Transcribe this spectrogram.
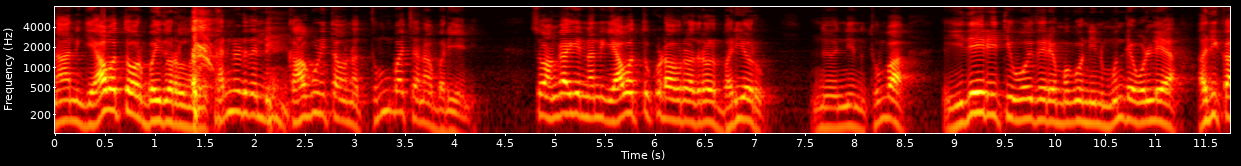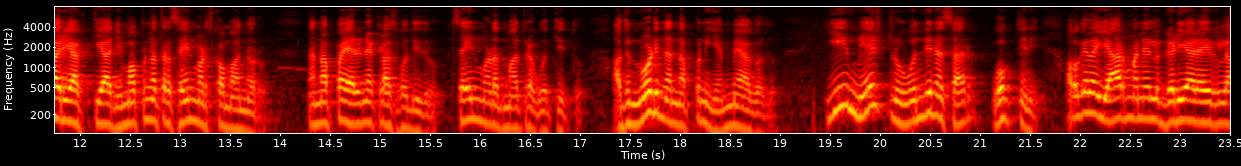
ನನಗೆ ಯಾವತ್ತೂ ಅವ್ರು ಬೈದವರಲ್ಲ ನಾನು ಕನ್ನಡದಲ್ಲಿ ಕಾಗುಣಿತವನ್ನು ತುಂಬ ಚೆನ್ನಾಗಿ ಬರೆಯೇನಿ. ಸೊ ಹಂಗಾಗಿ ನನಗೆ ಯಾವತ್ತೂ ಕೂಡ ಅವರು ಅದರಲ್ಲಿ ಬರೆಯೋರು ನೀನು ತುಂಬ ಇದೇ ರೀತಿ ಓದಿದರೆ ಮಗು ನೀನು ಮುಂದೆ ಒಳ್ಳೆಯ ಅಧಿಕಾರಿ ಆಗ್ತೀಯಾ ನಿಮ್ಮ ಅಪ್ಪನ ಹತ್ರ ಸೈನ್ ಮಾಡಿಸ್ಕೊಂಬ ಅನ್ನೋರು. ನನ್ನ ಅಪ್ಪ ಎರಡನೇ ಕ್ಲಾಸ್ ಓದಿದ್ರು, ಸೈನ್ ಮಾಡೋದು ಮಾತ್ರ ಗೊತ್ತಿತ್ತು. ಅದನ್ನು ನೋಡಿ ನನ್ನ ಅಪ್ಪನಿಗೆ ಹೆಮ್ಮೆ ಆಗೋದು. ಈ ಮೇಷ್ಟ್ರು ಒಂದಿನ ಸರ್, ಹೋಗ್ತೀನಿ. ಅವಾಗೆಲ್ಲ ಯಾರ ಮನೇಲಿ ಗಡಿಯಾರ ಇರಲ್ಲ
